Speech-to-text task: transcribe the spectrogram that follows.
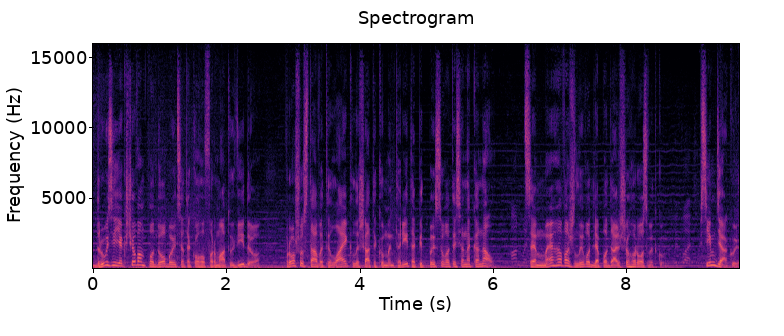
Друзі, якщо вам подобаються такого формату відео, прошу ставити лайк, лишати коментарі та підписуватися на канал. Це мега важливо для подальшого розвитку. Всім дякую.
